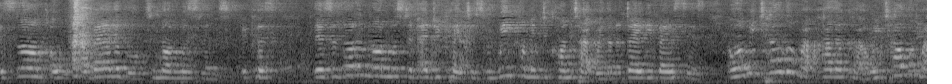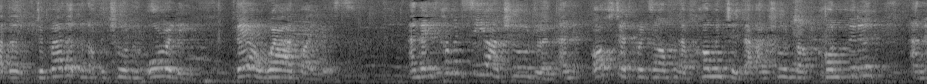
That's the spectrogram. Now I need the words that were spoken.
Islam available to non-Muslims because there's a lot of non-Muslim educators who we come into contact with on a daily basis. And when we tell them about halaqah, we tell them about the development of the children orally, they are wowed by this. And they come and see our children, and Ofsted, for example, have commented that our children are confident and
